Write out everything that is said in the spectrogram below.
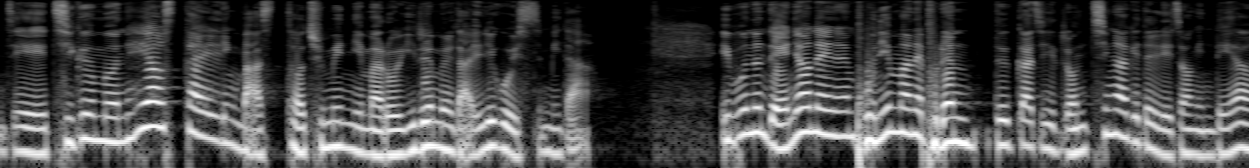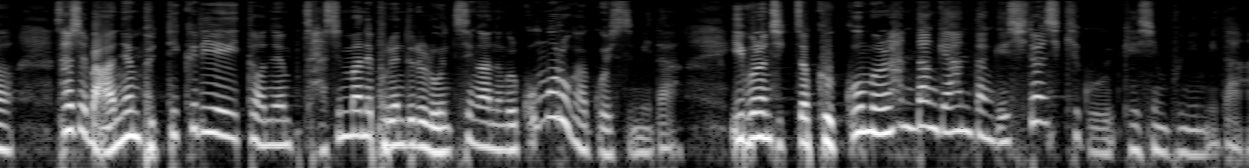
이제 지금은 헤어스타일링 마스터 주민님으로 이름을 날리고 있습니다. 이분은 내년에는 본인만의 브랜드까지 런칭하게 될 예정인데요. 사실 많은 뷰티 크리에이터는 자신만의 브랜드를 론칭하는 걸 꿈으로 갖고 있습니다. 이분은 직접 그 꿈을 한 단계 한 단계 실현시키고 계신 분입니다.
